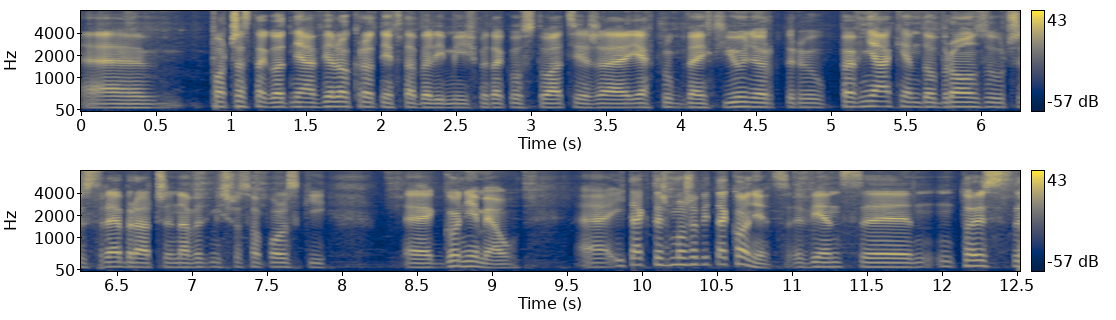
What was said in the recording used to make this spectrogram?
E, Podczas tego dnia wielokrotnie w tabeli mieliśmy taką sytuację, że jak klub Gdański Junior, który był pewniakiem do brązu, czy srebra, czy nawet Mistrzostwa Polski, e, go nie miał. E, I tak też może być na koniec, więc to jest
